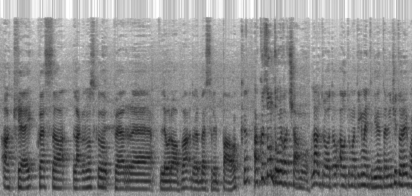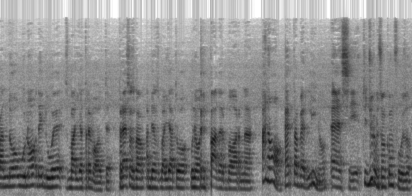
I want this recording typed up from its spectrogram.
Ok, questa la conosco per eh, l'Europa, dovrebbe essere il PAOK. A questo punto come facciamo? L'altro auto- automaticamente diventa vincitore quando uno dei due sbaglia tre volte. Per adesso sba- abbiamo sbagliato una volta il Paderborn. Ah no, Erta Berlino. Eh sì. Ti giuro mi sono confuso.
